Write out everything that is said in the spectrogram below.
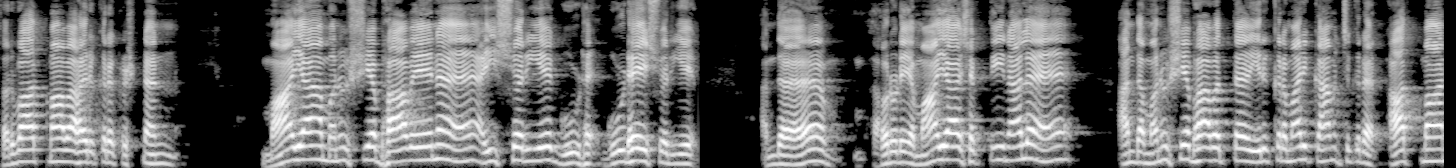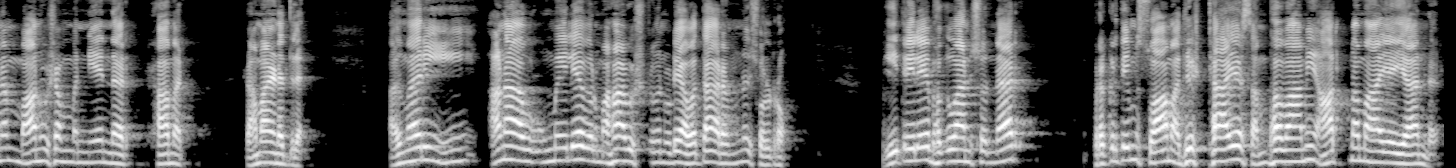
சர்வாத்மாவாக இருக்கிற கிருஷ்ணன். மாயா மனுஷிய பாவேன ஐஸ்வர்யே கூட கூடேஸ்வரியே. அந்த அவருடைய மாயா சக்தினால அந்த மனுஷிய பாவத்தை இருக்கிற மாதிரி காமிச்சுக்கிறார். ஆத்மானம் மானுஷம் மன்னியன்னர் ராமர் ராமாயணத்தில். அது மாதிரி ஆனால் உண்மையிலே அவர் மகாவிஷ்ணுவனுடைய அவதாரம்னு சொல்கிறோம் கீதையிலே பகவான் சொன்னார் பிரகிருதிம் சுவாம் அதிஷ்டாய சம்பவாமி ஆத்ம மாயையான்னர்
